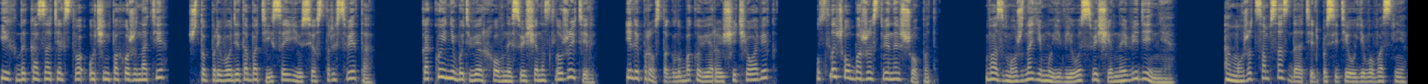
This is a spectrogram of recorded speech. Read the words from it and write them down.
«Их доказательства очень похожи на те, что приводит Аббатиса и ее сестры Света. Какой-нибудь верховный священнослужитель или просто глубоко верующий человек услышал божественный шепот. Возможно, ему явилось священное видение. А может, сам Создатель посетил его во сне.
